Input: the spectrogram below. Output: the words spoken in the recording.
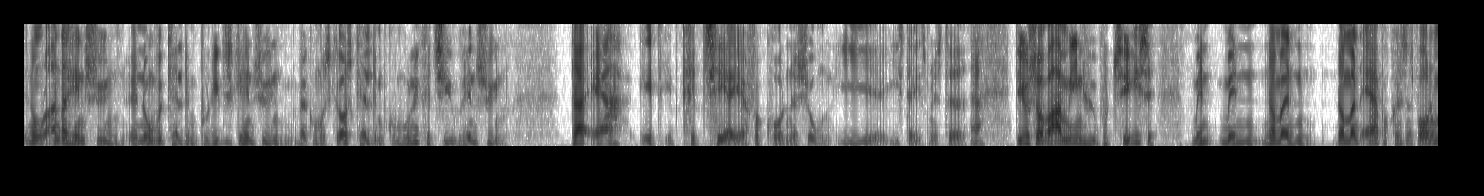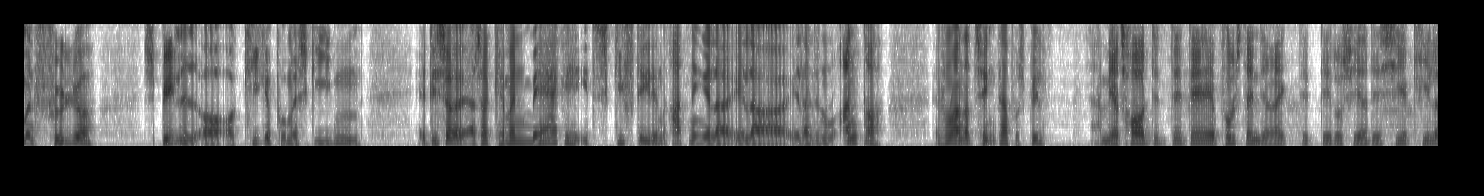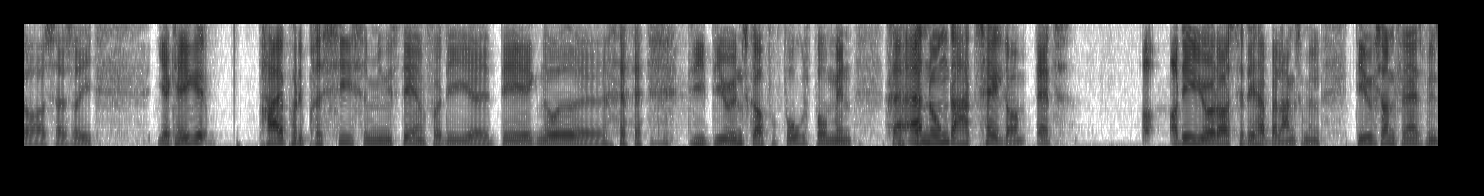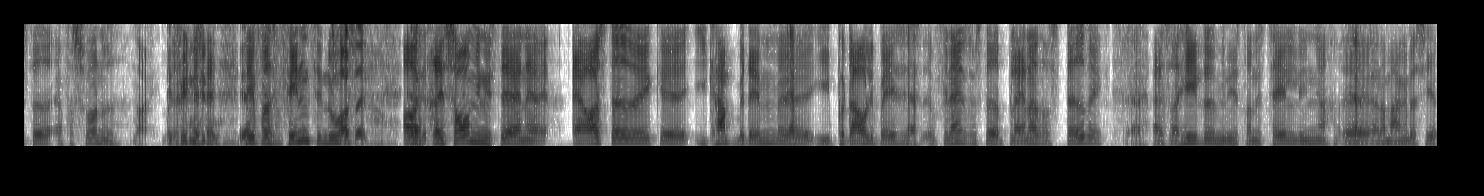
nogle andre hensyn, øh, nogen vil kalde dem politiske hensyn, man kunne måske også kalde dem kommunikative hensyn, der er et, et kriterie for koordination i, øh, i statsministeriet. Ja. Det er jo så bare min hypotese, men, men når, man, når man er på Christiansborg, når man følger spillet og, og kigger på maskinen, er det så, altså, kan man mærke et skifte i den retning, eller, eller, eller er det nogle andre, er det nogle andre ting, der er på spil? Jamen, jeg tror, det, det, det er fuldstændig rigtigt, det du siger. Det siger Kilder også. Altså, i, jeg kan ikke pege på det præcise ministerium, fordi øh, det er ikke noget, øh, de, de ønsker at få fokus på, men der er nogen, der har talt om, at og, og det er jo også til det her balance. Det er jo ikke sådan, at Finansministeriet er forsvundet. Nej, det findes endnu. Ja. det for, findes endnu. Trods alt. Ja. Og ressortministerierne er også stadigvæk øh, i kamp med dem øh, ja. i, på daglig basis. Ja. Finansministeriet blander sig stadigvæk. Ja. Altså helt ud ministernes talelinjer, øh, ja. er der mange, der siger.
